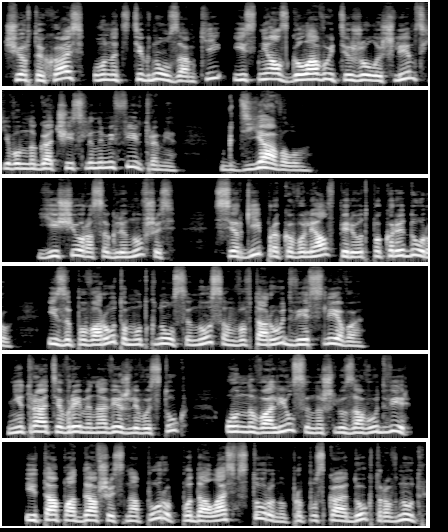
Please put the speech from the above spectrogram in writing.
Чертыхаясь, он отстегнул замки и снял с головы тяжелый шлем с его многочисленными фильтрами. К дьяволу! Еще раз оглянувшись, Сергей проковылял вперед по коридору и за поворотом уткнулся носом во вторую дверь слева. Не тратя время на вежливый стук, он навалился на шлюзовую дверь, и та, поддавшись напору, подалась в сторону, пропуская доктора внутрь.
